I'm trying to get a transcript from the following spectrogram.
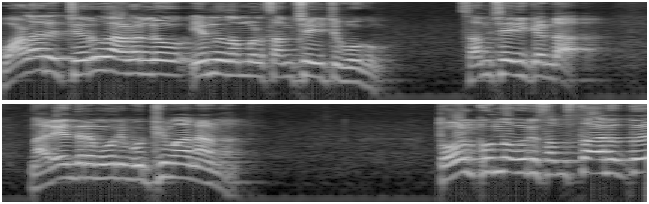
വളരെ ചെറുതാണല്ലോ എന്ന് നമ്മൾ സംശയിച്ചു പോകും. സംശയിക്കേണ്ട. നരേന്ദ്രമോദി ബുദ്ധിമാനാണ്. തോൽക്കുന്ന ഒരു സംസ്ഥാനത്ത്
